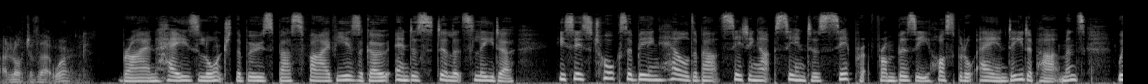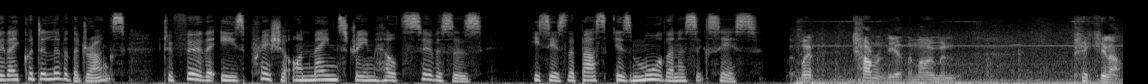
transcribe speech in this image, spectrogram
a lot of that work. Brian Hayes launched the Booze Bus five years ago and is still its leader. He says talks are being held about setting up centres separate from busy hospital A&E departments where they could deliver the drunks to further ease pressure on mainstream health services. He says the bus is more than a success. We're currently at the moment picking up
